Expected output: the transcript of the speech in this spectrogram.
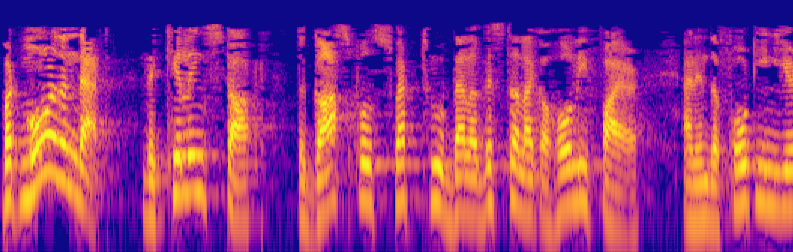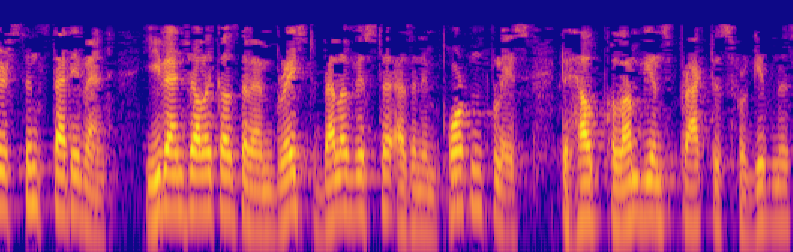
But more than that, the killing stopped. The gospel swept through Bella Vista like a holy fire. And in the 14 years since that event, evangelicals have embraced Bella Vista as an important place to help Colombians practice forgiveness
